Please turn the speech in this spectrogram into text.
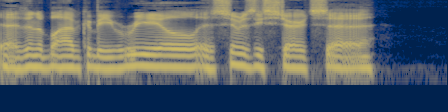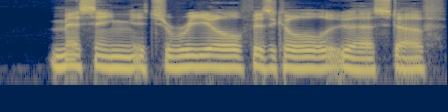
Uh, then the blob could be real. As soon as he starts uh, messing, it's real physical uh, stuff.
